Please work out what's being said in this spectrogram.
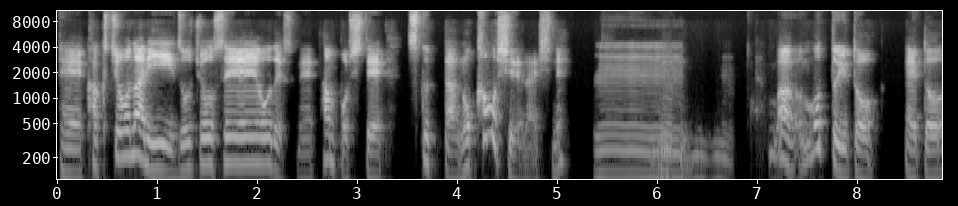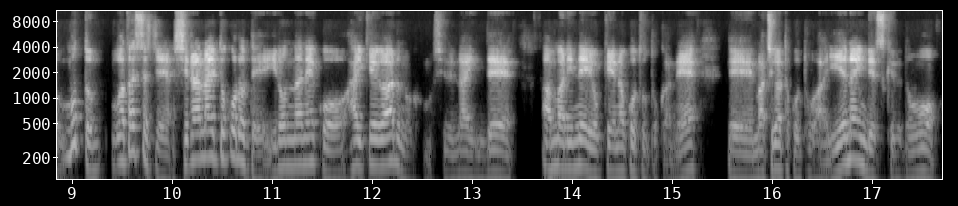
えー拡張なり増長性をですね、担保して作ったのかもしれないしね。うーん。まあ、もっと言うと、えっと、もっと私たちには知らないところでいろんなね、こう背景があるのかもしれないんで、あんまりね、余計なこととかね、えー間違ったことは言えないんですけれども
